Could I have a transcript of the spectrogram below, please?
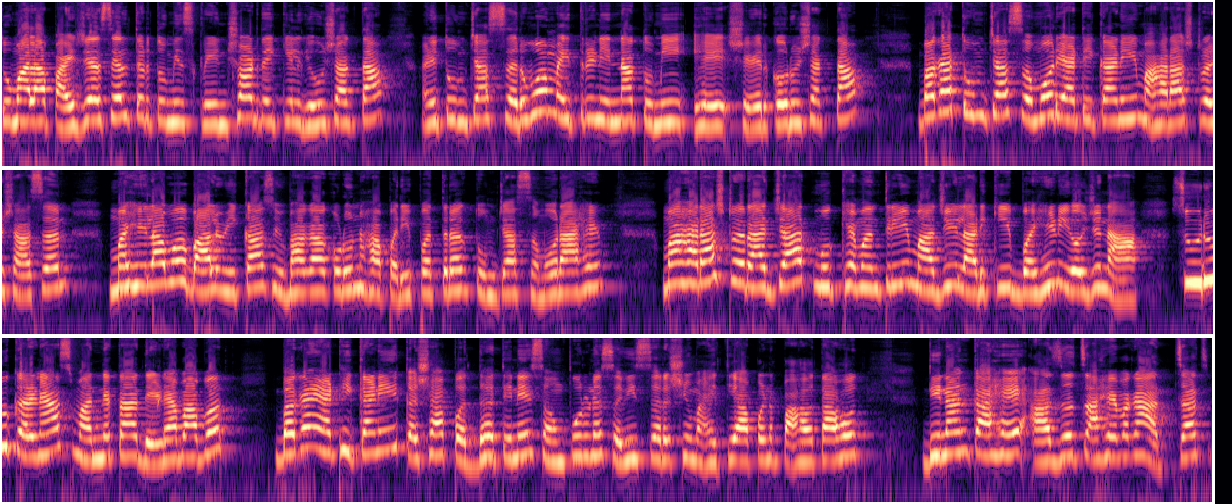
तुम्हाला पाहिजे असेल तर तुम्ही स्क्रीनशॉट देखील घेऊ शकता आणि तुमच्या सर्व मैत्रिणींना तुम्ही हे शेअर करू शकता. बघा तुमच्यासमोर या ठिकाणी महाराष्ट्र शासन महिला व बाल विकास विभागाकडून हा परिपत्रक तुमच्यासमोर आहे. महाराष्ट्र राज्यात मुख्यमंत्री माझी लाडकी बहीण योजना सुरू करण्यास मान्यता देण्याबाबत बघा या ठिकाणी कशा पद्धतीने संपूर्ण सविस्तर अशी माहिती आपण पाहत आहोत. दिनांक आहे आजच आहे बघा आजचाच.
